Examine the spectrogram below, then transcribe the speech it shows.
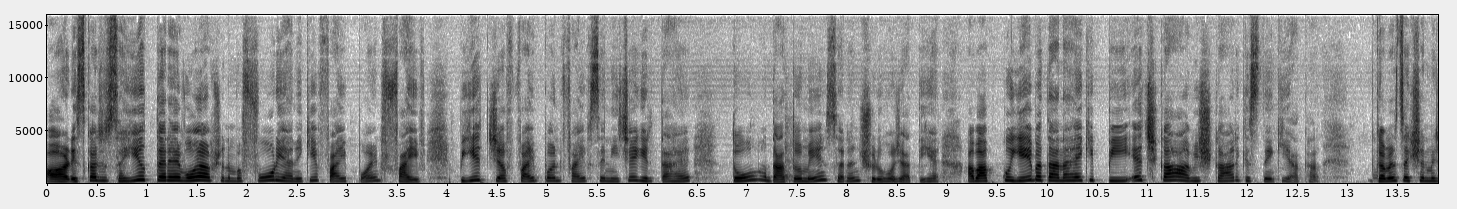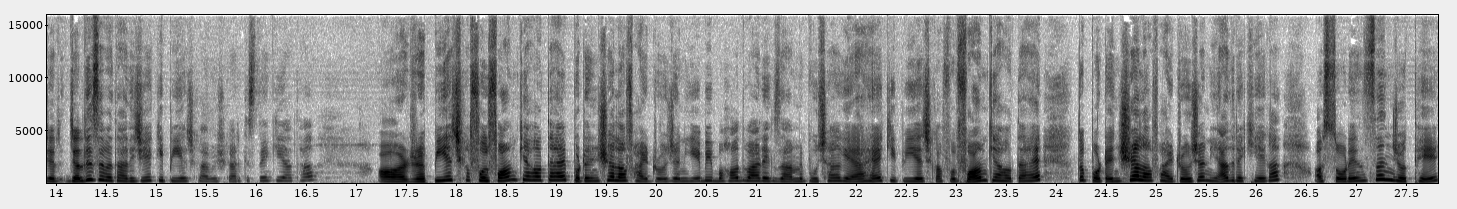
और इसका जो सही उत्तर है वो है ऑप्शन नंबर फोर यानी कि 5.5 पीएच जब 5.5 से नीचे गिरता है तो दांतों में सड़न शुरू हो जाती है। अब आपको ये बताना है कि पीएच का आविष्कार किसने किया था? कमेंट सेक्शन में जल्दी से बता दीजिए कि पीएच का आविष्कार किसने किया था? और पीएच का फुल फॉर्म क्या होता है? पोटेंशियल ऑफ़ हाइड्रोजन ये भी बहुत बार एग्ज़ाम में पूछा गया है कि पीएच का फुल फॉर्म क्या होता है। तो पोटेंशियल ऑफ़ हाइड्रोजन याद रखिएगा, और सोरेंसन जो थे,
